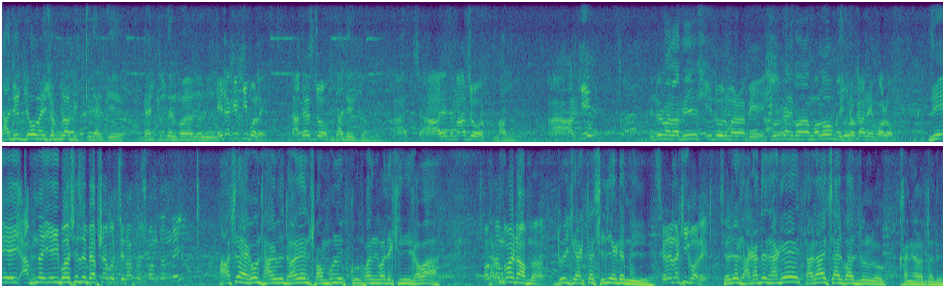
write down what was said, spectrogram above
দাদির জম এইসবগুলো বিক্রি আর কি দেড় চুকেন প্রয়োজন এটাকে কি বলে? দাদের জম? দাদির জম। আচ্ছা আর এই যে মাজন? মাজন। আর কি? ইঁদুর মারা বিষ ইঁদুর মারা বিষ চুলকানি পড়া মলম এইসব। চুলকানি মলম। যে এই আপনার এই বয়সে যে ব্যবসা করছেন আপনার সন্তান নেই? আছে এখন থাকবে ধরেন সম্পূর্ণ কোরবানি বাদে কিনি খাওয়া। সন্তান কয়টা আপনার? দুইটা একটা ছেলে একটা মেয়ে। ছেলেটা কি করে? ছেলেটা ঢাকাতে থাকে তারাই চার পাঁচজন লোক খানিয়ালা তাদের।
